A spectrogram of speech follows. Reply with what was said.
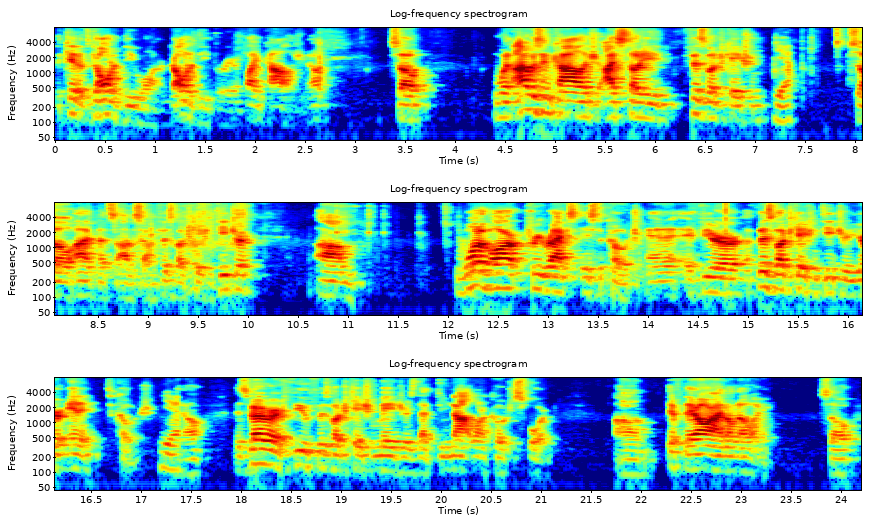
the kid that's going to D1 or going to D3 or playing college, you know? So when I was in college, I studied physical education. Yeah. So I, that's obviously I'm a physical education teacher. Um, one of our prereqs is to coach. And if you're a physical education teacher, you're in it to coach. Yeah. You know, there's very, very few physical education majors that do not want to coach a sport. Um, if they are, I don't know any. So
